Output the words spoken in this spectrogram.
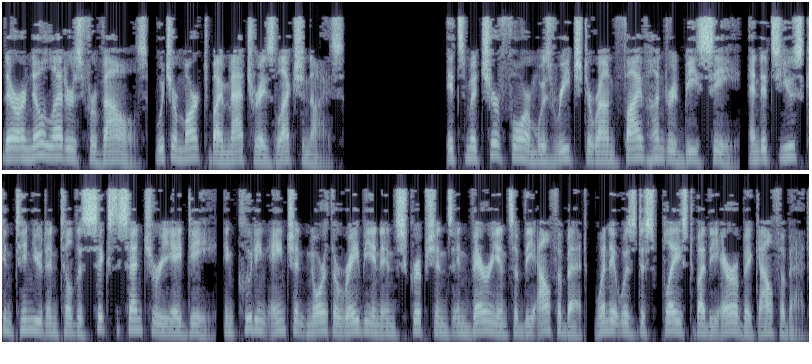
There are no letters for vowels, which are marked by matres lectionis. Its mature form was reached around 500 BC, and its use continued until the 6th century AD, including ancient North Arabian inscriptions in variants of the alphabet, when it was displaced by the Arabic alphabet.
